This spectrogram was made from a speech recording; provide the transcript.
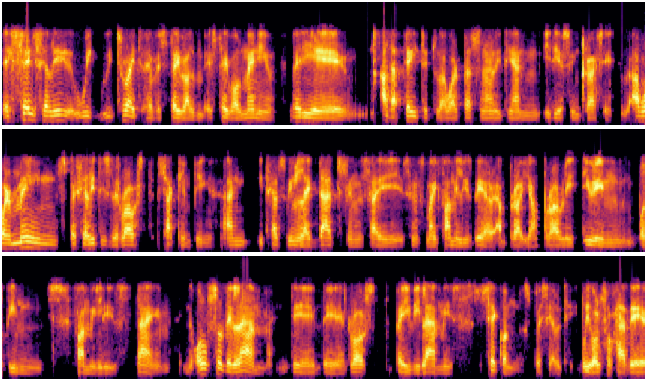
essentially we we try to have a stable a stable menu very uh, adapted to our personality and idiosyncrasy. Our main specialty is the roast suckling pig and it has been like that since i since my family is there and probably, yeah, probably during Botin's family's time. Also the lamb the the roast baby lamb is second specialty. We also have a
